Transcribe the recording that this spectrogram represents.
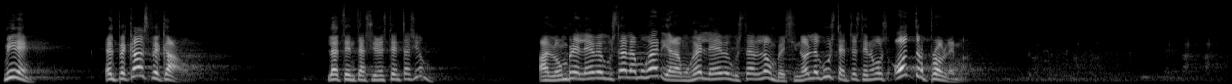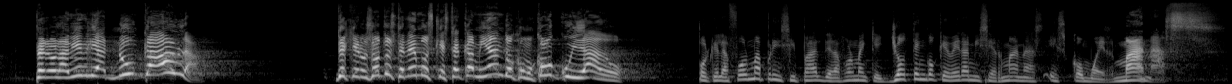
Miren, el pecado es pecado. La tentación es tentación. Al hombre le debe gustar a la mujer y a la mujer le debe gustar al hombre. Si no le gusta, entonces tenemos otro problema. Pero la Biblia nunca habla de que nosotros tenemos que estar caminando como con cuidado. Porque la forma principal de la forma en que yo tengo que ver a mis hermanas es como hermanas.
